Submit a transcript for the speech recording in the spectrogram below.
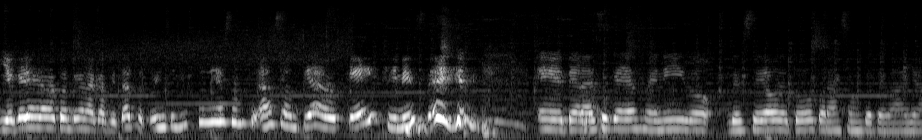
yo quería grabar contigo en la capital, pero tú dijiste, yo estudié a Santiago, ¿ok? Viniste. eh, te agradezco que hayas venido. Deseo de todo corazón que te vaya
